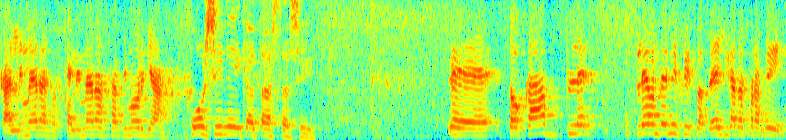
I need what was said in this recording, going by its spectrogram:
Καλημέρα σας, καλημέρα σας Αρτιμόρια. Πώς είναι η κατάσταση; Ε, το ΚΑΜ πλε- πλέον δεν υφίσταται, έχει καταστραφεί.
